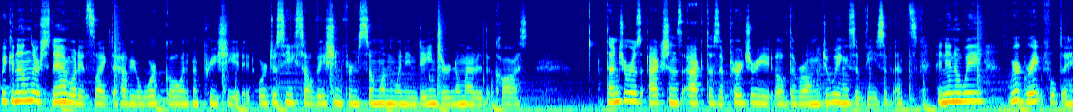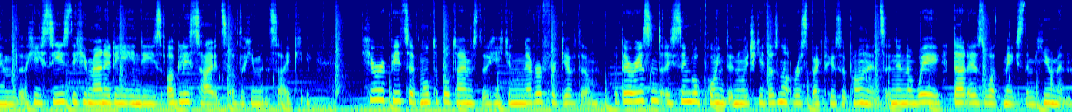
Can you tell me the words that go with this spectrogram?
We can understand what it's like to have your work go unappreciated, or to seek salvation from someone when in danger, no matter the cost. Tanjiro's actions act as a perjury of the wrongdoings of these events, and in a way, we're grateful to him that he sees the humanity in these ugly sides of the human psyche. He repeats it multiple times that he can never forgive them, but there isn't a single point in which he does not respect his opponents, and in a way, that is what makes them human.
